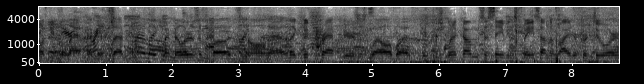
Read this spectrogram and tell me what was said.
Most people laugh at me for that. I like my Millers and Buds and all that. I like good craft beers as well. But when it comes to saving space on the rider for tour,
